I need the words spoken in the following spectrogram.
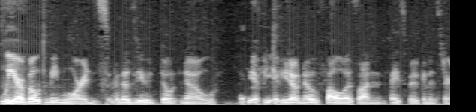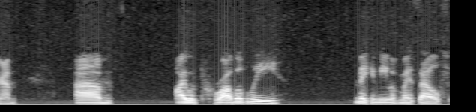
We are both meme lords. For those of you who don't know, if you, if you, if you don't know, follow us on Facebook and Instagram. Um, I would probably make a meme of myself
